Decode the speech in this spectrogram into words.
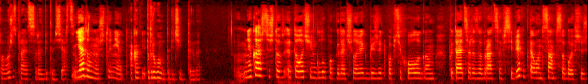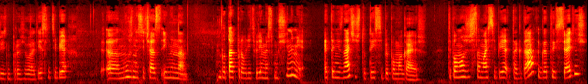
поможет справиться с разбитым сердцем? Я думаю, что нет. А как по-другому-то лечить тогда? Мне кажется, что это очень глупо, когда человек бежит по психологам, пытается разобраться в себе, когда он сам с собой всю жизнь проживает. Если тебе э, нужно сейчас именно вот так проводить время с мужчинами, это не значит, что ты себе помогаешь. Ты поможешь сама себе тогда, когда ты сядешь,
